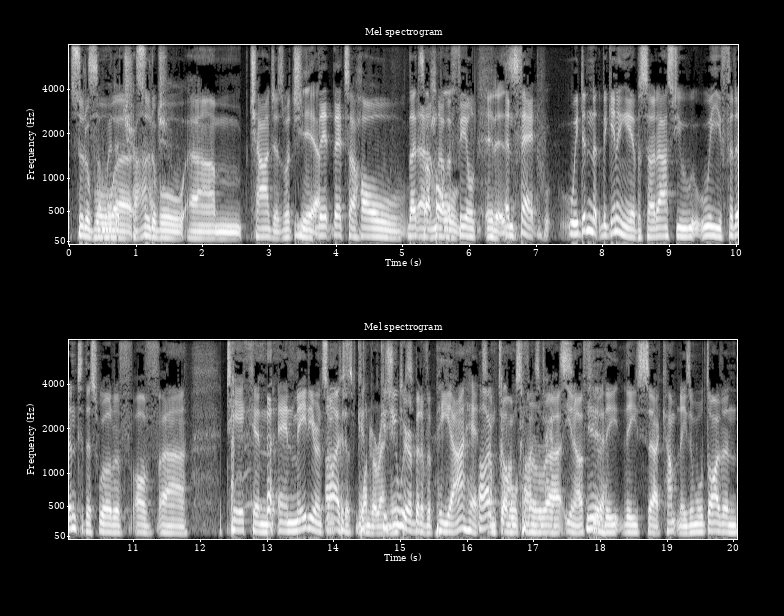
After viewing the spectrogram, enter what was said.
suitable uh, charge. suitable um, charges." Which Yeah. that, that's a whole That's a another whole- field. it is. In fact, we didn't at the beginning of the episode ask you where you fit into this world of of. Uh, Tech and, and media and so on. I just wander around because you the wear a bit of a PR hat I've sometimes for uh, you know a few Yeah. of the, these uh, companies, and we'll dive in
